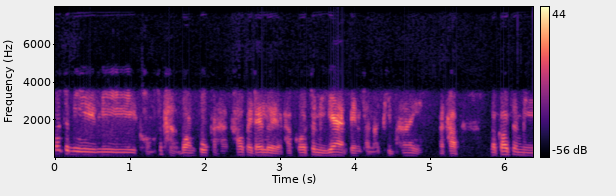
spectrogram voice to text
ก็จะมีมีของสถาพรบุ๊คส์อะเข้าไปได้เลยครับ ก็จะมีแยกเป็นสำนักพิมพ์ให้นะครับ แล้วก็จะมี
